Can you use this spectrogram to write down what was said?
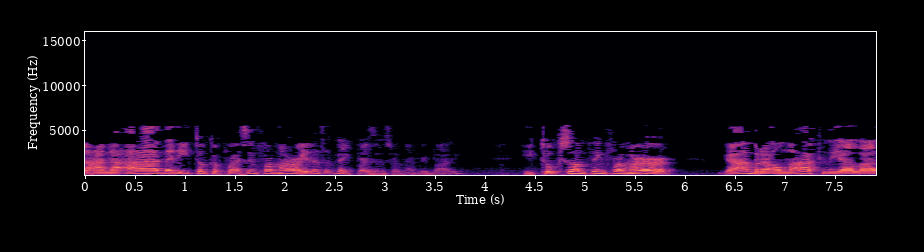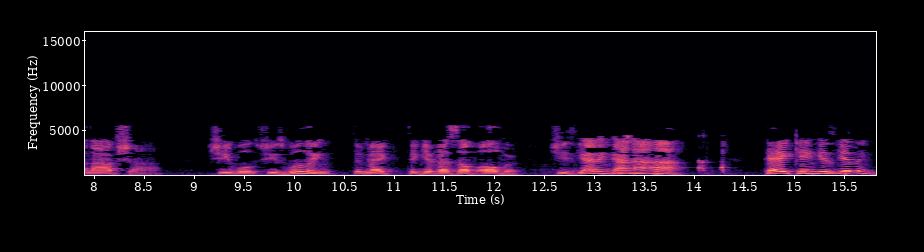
hana'ah that he took a present from her. He doesn't take presents from everybody. He took something from her. She will, she's willing to make, to give herself over. She's getting hana'ah. Taking is giving.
